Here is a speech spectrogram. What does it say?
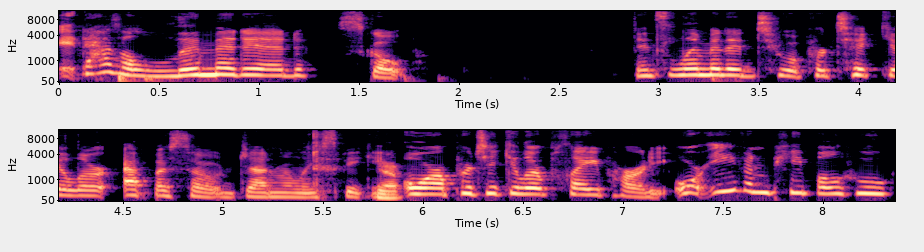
it has a limited scope it's limited to a particular episode generally speaking Yep. or a particular play party or even people who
